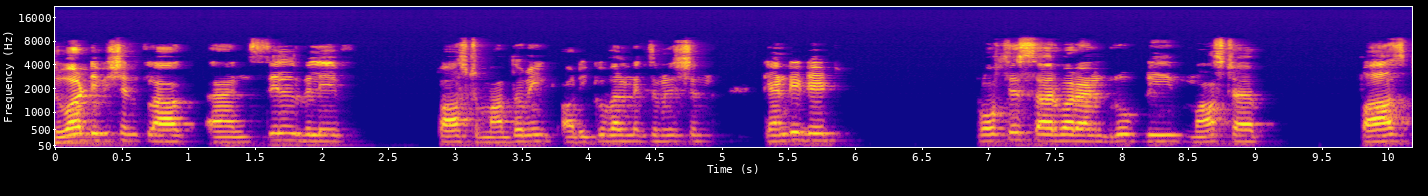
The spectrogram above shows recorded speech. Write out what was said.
lower division clerk and still believe past Madhyamik or equivalent examination candidate process server and group D must have passed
